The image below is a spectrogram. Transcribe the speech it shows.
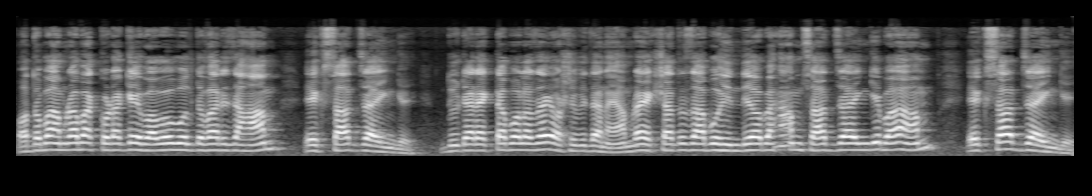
অথবা আমরা বাক্যটাকে এভাবেও বলতে পারি যে, হাম এক সাথ যাইঙ্গে দুইটার একটা বলা যায়, অসুবিধা নাই। আমরা একসাথে যাব, হিন্দি হবে, হাম সাথ যাইঙ্গে বা হাম এক সাথ যাইঙ্গে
